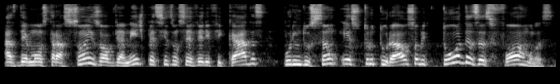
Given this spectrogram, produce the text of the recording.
As demonstrações, obviamente, precisam ser verificadas por indução estrutural sobre todas as fórmulas,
